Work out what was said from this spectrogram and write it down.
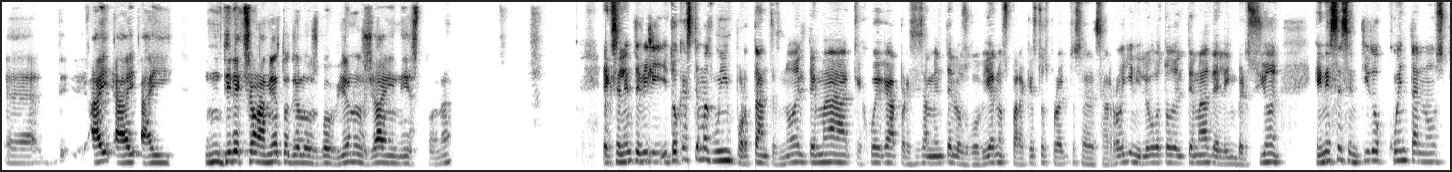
eh, hay, hay, hay un direccionamiento de los gobiernos ya en esto, ¿no? Excelente, Billy. Y tocas temas muy importantes, ¿no? El tema que juega precisamente los gobiernos para que estos proyectos se desarrollen y luego todo el tema de la inversión. En ese sentido, cuéntanos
